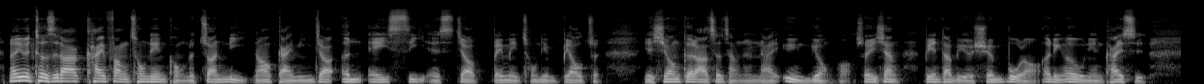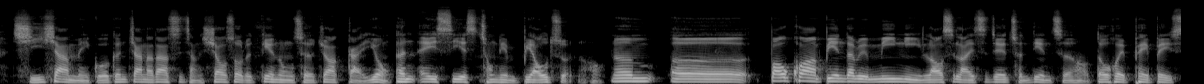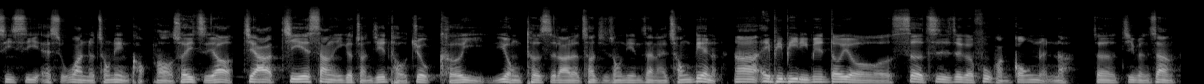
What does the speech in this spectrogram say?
那因为特斯拉开放充电孔的专利，然后改名叫 NACS，叫北美充电标准，也希望各大车厂能来运用，哦。所以像 B M W 宣布了，二零二五年开始。旗下美国跟加拿大市场销售的电动车就要改用 NACS 充电标准了哈。那呃，包括 B M W Mini、劳斯莱斯这些纯电车哈，都会配备 CCS One 的充电口哦，所以只要加接上一个转接头，就可以用特斯拉的超级充电站来充电了。那 A P P 里面都有设置这个付款功能了，这基本上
